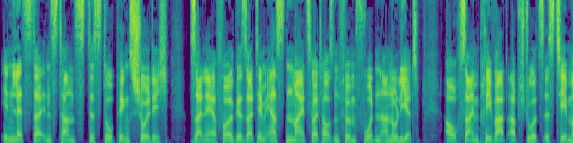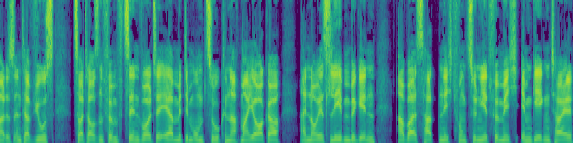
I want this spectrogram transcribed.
in letzter Instanz des Dopings schuldig. Seine Erfolge seit dem 1. Mai 2005 wurden annulliert. Auch sein Privatabsturz ist Thema des Interviews. 2015 wollte er mit dem Umzug nach Mallorca ein neues Leben beginnen, aber es hat nicht funktioniert für mich. Im Gegenteil,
